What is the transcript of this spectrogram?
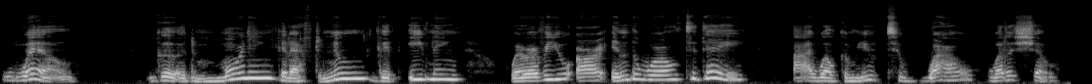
Well, good morning, good afternoon, good evening, wherever you are in the world today. I welcome you to Wow, What a Show.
